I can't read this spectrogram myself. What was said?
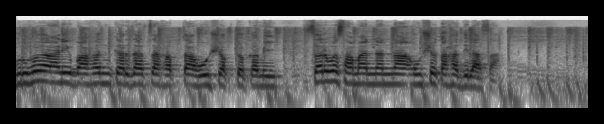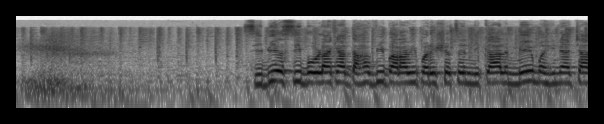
गृह आणि वाहन कर्जाचा हप्ता होऊ शकतो कमी. सर्वसामान्यांना अंशतः दिलासा. सीबीएसई बोर्डाच्या दहावी बारावी परीक्षेचे निकाल मे महिन्याच्या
